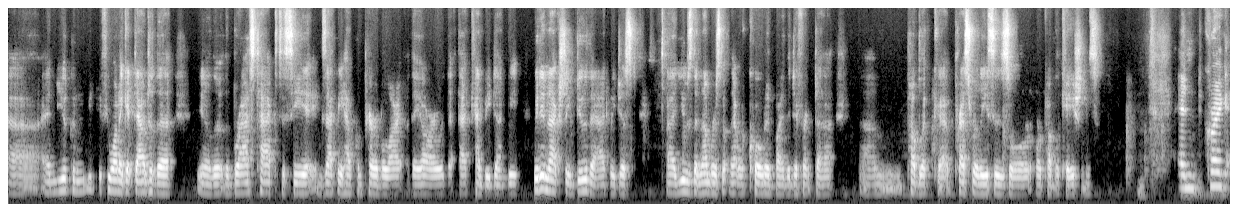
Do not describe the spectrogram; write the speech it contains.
uh, and you can if you want to get down to the you know the, the brass tacks to see exactly how comparable are, they are that, that can be done we we didn't actually do that we just uh, use the numbers that, that, were quoted by the different uh, um, public uh, press releases or, or publications. And Craig,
